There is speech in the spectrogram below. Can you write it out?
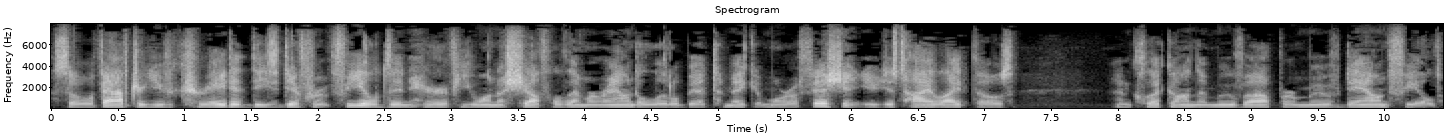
So if after you've created these different fields in here, if you want to shuffle them around a little bit to make it more efficient, you just highlight those and click on the move up or move down field.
